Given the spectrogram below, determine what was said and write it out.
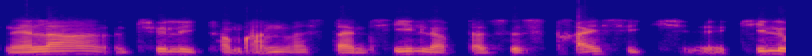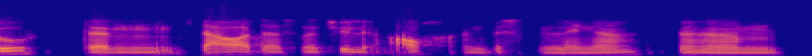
schneller. Natürlich kommt an, was dein Ziel, ob das ist 30 äh, Kilo, dann dauert das natürlich auch ein bisschen länger. Ähm,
